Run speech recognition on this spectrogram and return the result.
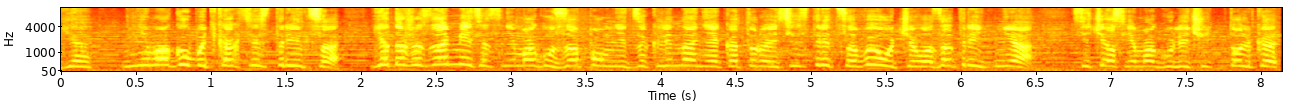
Я не могу быть как сестрица. Я даже за месяц не могу запомнить заклинание, которое сестрица выучила за три дня. Сейчас я могу лечить только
